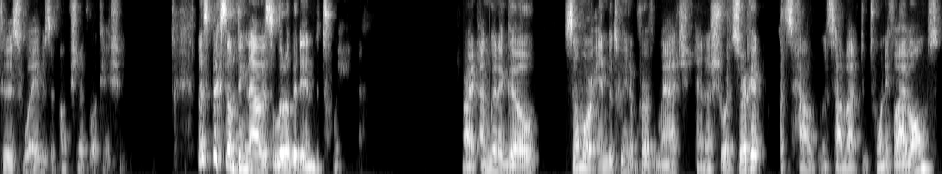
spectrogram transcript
to this wave as a function of location. Let's pick something now that's a little bit in between. All right, I'm going to go somewhere in between a perfect match and a short circuit. Let's how let's how about do 25 ohms.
